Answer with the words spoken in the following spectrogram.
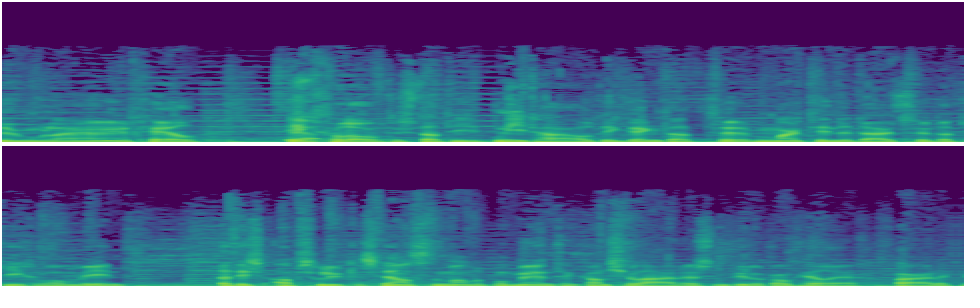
Dumoulin en geel. Ja. Ik geloof dus dat hij het niet haalt. Ik denk dat eh, Martin de Duitser dat hij gewoon wint. Dat is absoluut de snelste man op het moment. En Cancellara is natuurlijk ook heel erg gevaarlijk.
